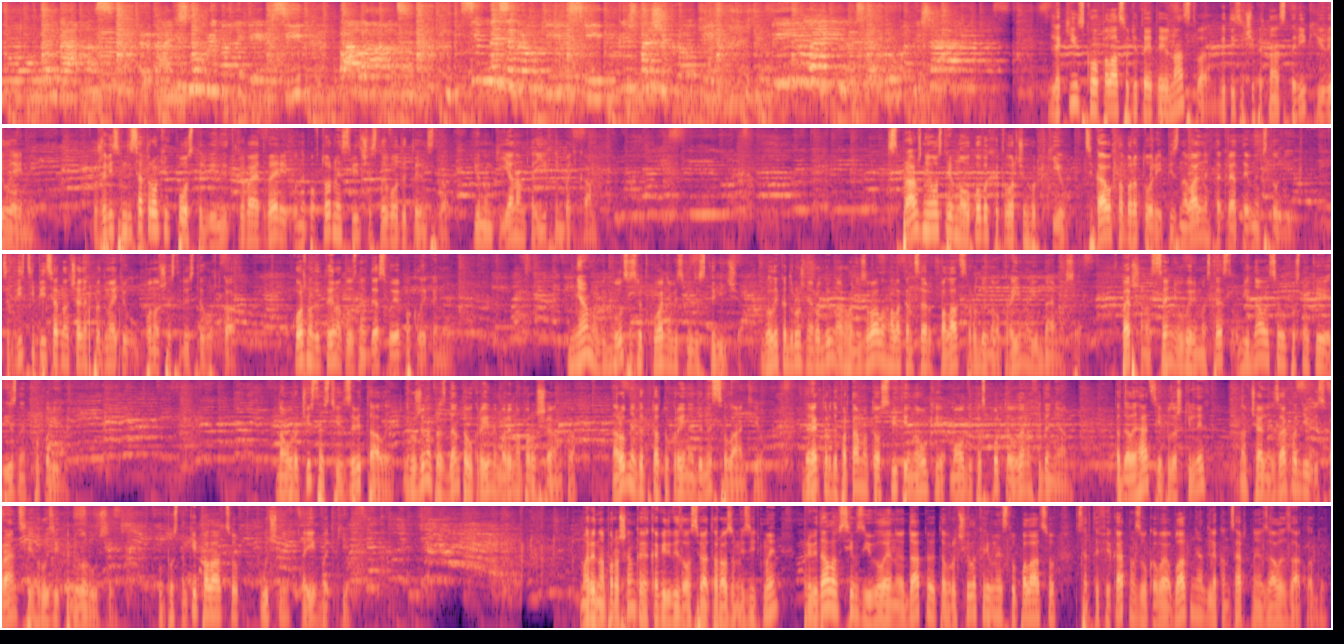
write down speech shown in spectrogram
знов до нас, радісно приймає всіх палац. 70 років, скільки ж перших кроків, ювілей нам святкувати час. Для Київського палацу дітей та юнацтва 2015 рік ювілейний. Уже 80 років поспіль він відкриває двері у неповторний світ щасливого дитинства юним киянам та їхнім батькам. Справжній острів наукових і творчих гуртків, цікавих лабораторій, пізнавальних та креативних студій. Це 250 навчальних предметів у понад 60 гуртках. Кожна дитина тут знайде своє покликання. Днями відбулося святкування 80-річчя. Велика дружня родина організувала гала-концерт Палац Родина Україна Єднаємося. Вперше на сцені у вирі мистецтв об'єдналися випускники різних поколінь. На урочистості завітали дружина президента України Марина Порошенко, народний депутат України Денис Силантів, директор департаменту освіти і науки, молоді та спорту Олена Фіданян та делегації позашкільних навчальних закладів із Франції, Грузії та Білорусі, випускники палацу, учні та їх батьки. Марина Порошенко, яка відвідала свято разом із дітьми, привітала всіх з ювілейною датою та вручила керівництву палацу сертифікат на звукове обладнання для концертної зали закладу.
